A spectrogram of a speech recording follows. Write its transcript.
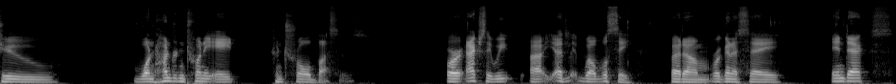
to 128 control buses. Or actually we uh, well, we'll see. But um we're going to say index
